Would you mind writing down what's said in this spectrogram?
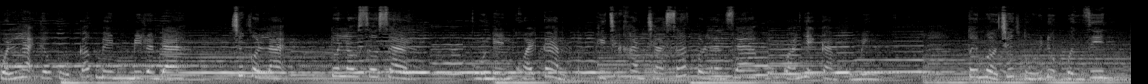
quấn lại theo kiểu các men Miranda, chiếc còn lại tôi lau sơ sài, cố nén khoái cảm khi chiếc khăn trà sát vào làn da cũng quá nhạy cảm của mình. Tôi mở chiếc túi đựng quần jean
